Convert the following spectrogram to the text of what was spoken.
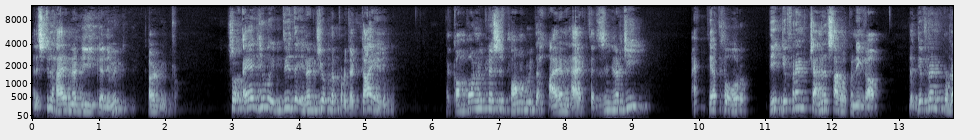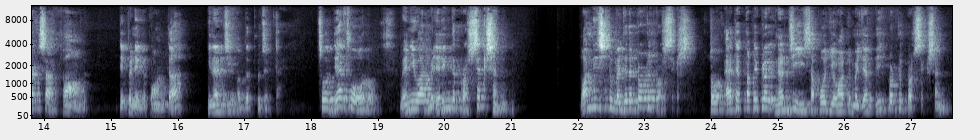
and still higher energy can emit third neutron. So as you increase the energy of the projectile, the compound nucleus is formed with the higher and higher acceleration energy, and therefore the different channels are opening up the different products are formed depending upon the energy of the projectile. So therefore, when you are measuring the cross section, one needs to measure the total cross section. So at a particular energy, suppose you want to measure the total cross section,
